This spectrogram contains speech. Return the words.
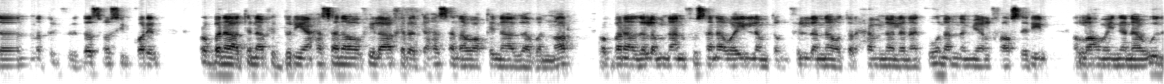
জান্নাতুল ফিরদৌস নসিব করেন ربنا آتنا في الدنيا حسنة وفي الآخرة حسنة وقنا عذاب النار ربنا ظلمنا أنفسنا وإن لم تغفر لنا وترحمنا لنكونن من الخاسرين اللهم إنا نعوذ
